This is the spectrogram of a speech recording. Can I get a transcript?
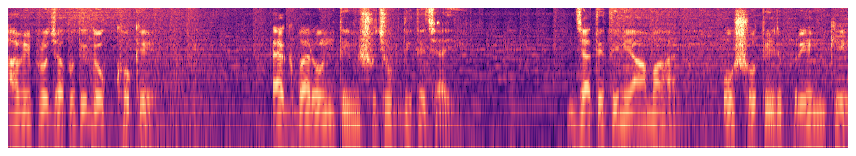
আমি প্রজাপতি দক্ষকে একবার অন্তিম সুযোগ দিতে চাই। যাতে তিনি আমার ও সতীর প্রেমকে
